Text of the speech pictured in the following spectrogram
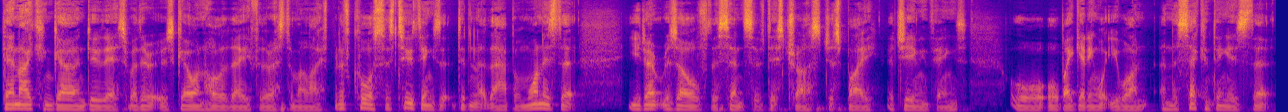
then I can go and do this, whether it was go on holiday for the rest of my life. But of course, there's two things that didn't let that happen. One is that you don't resolve the sense of distrust just by achieving things or, or by getting what you want. And the second thing is that,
